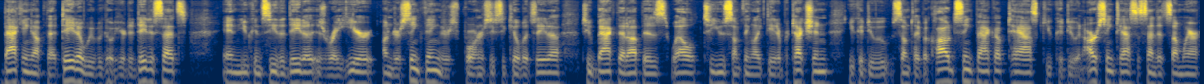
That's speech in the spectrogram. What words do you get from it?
backing up that data, we would go here to data sets and you can see the data is right here under SyncThing. There's 460 kilobits data. To back that up is, well, to use something like data protection, you could do some type of cloud sync backup task. You could do an rsync task to send it somewhere.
